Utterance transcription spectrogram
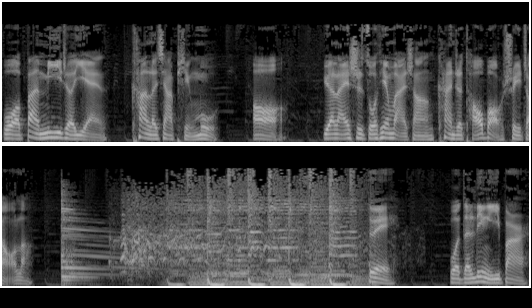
我半眯着眼看了下屏幕，哦，原来是昨天晚上看着淘宝睡着了。对，我的另一半儿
